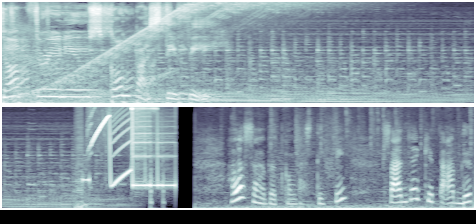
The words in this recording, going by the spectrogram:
Top 3 News Kompas TV. Halo sahabat Kompas TV, saatnya kita update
